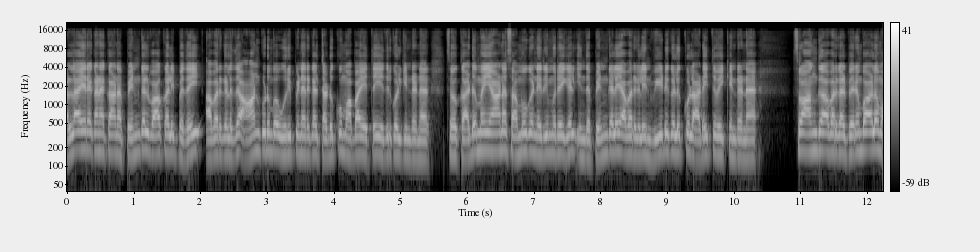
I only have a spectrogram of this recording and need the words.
பல்லாயிரக்கணக்கான பெண்கள் வாக்களிப்பதை அவர்களது ஆண் குடும்ப உறுப்பினர்கள் தடுக்கும் அபாயத்தை எதிர்கொள்கின்றனர். ஸோ கடுமையான சமூக நெறிமுறைகள் இந்த பெண்களை அவர்களின் வீடுகளுக்குள் அடைத்து வைக்கின்றன. ஸோ அங்கு அவர்கள் பெரும்பாலும்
